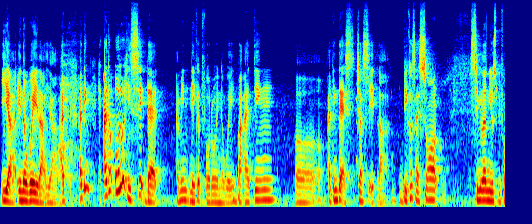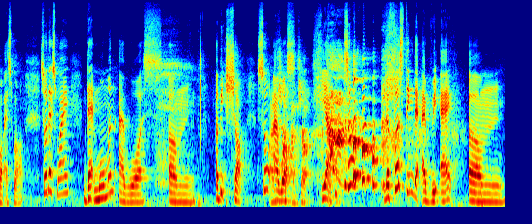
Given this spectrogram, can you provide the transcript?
Yeah, in a way lah. Yeah, I, I think I don't. Although he said that, I mean naked photo in a way, but I think, uh, I think that's just it lah. Because I saw similar news before as well. So that's why that moment I was um a bit shocked. So I I'm was shocked, shocked. yeah. So the first thing that I react um.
